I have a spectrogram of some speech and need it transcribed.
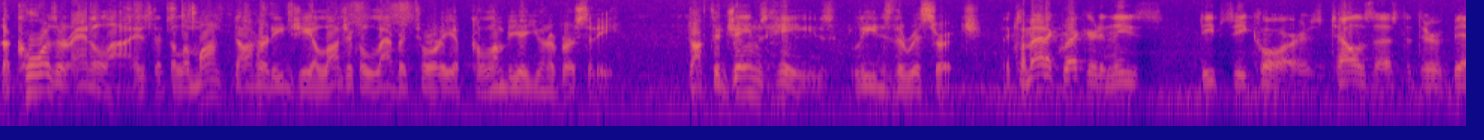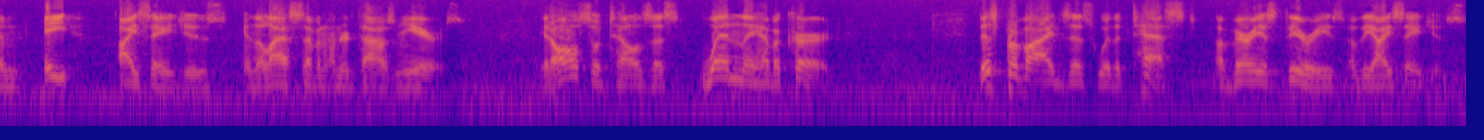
The cores are analyzed at the Lamont Doherty Geological Laboratory of Columbia University. Dr. James Hays leads the research. The climatic record in these deep sea cores tells us that there have been eight ice ages in the last 700,000 years. It also tells us when they have occurred. This provides us with a test of various theories of the ice ages.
